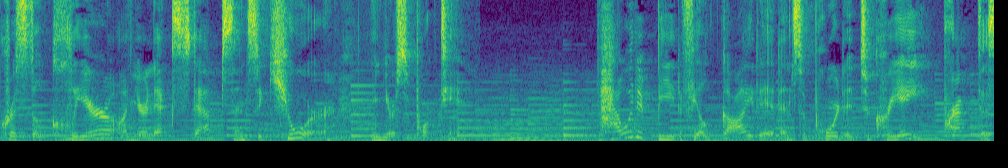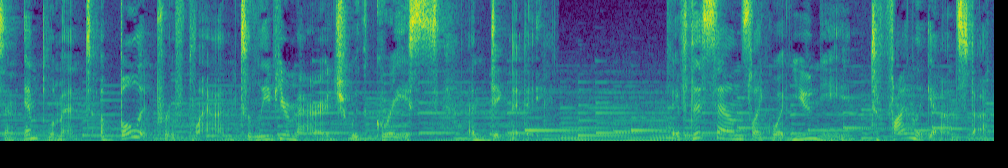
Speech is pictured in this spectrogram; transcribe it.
crystal clear on your next steps, and secure in your support team. Would it be to feel guided and supported to create, practice, and implement a bulletproof plan to leave your marriage with grace and dignity? If this sounds like what you need to finally get unstuck,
